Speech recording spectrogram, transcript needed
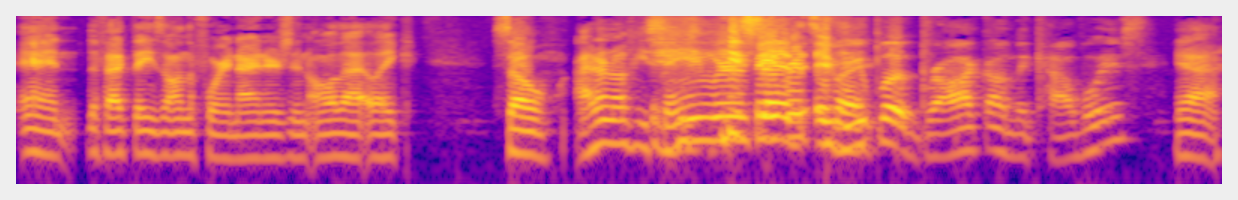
And the fact that he's on the 49ers and all that, like, so I don't know if he's saying we're he the said favorites, if but you put Brock on the Cowboys. yeah.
